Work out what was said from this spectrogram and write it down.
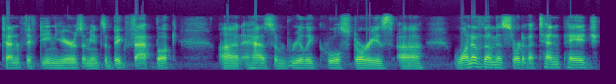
10, 15 years. I mean, it's a big fat book. Uh, it has some really cool stories. Uh, one of them is sort of a 10 page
